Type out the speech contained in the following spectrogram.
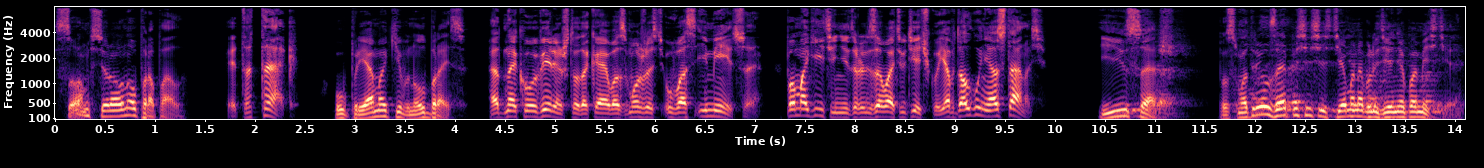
Сон все равно пропал. «Это так», — упрямо кивнул Брайс. «Однако уверен, что такая возможность у вас имеется. Помогите нейтрализовать утечку, я в долгу не останусь». «И, Саш, посмотрел записи системы наблюдения поместья.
